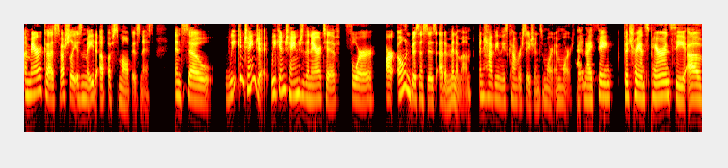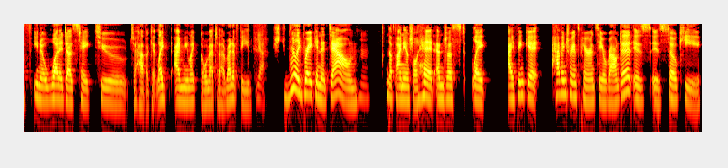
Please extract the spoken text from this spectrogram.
America, especially, is made up of small business. And so we can change it. We can change the narrative for our own businesses at a minimum and having these conversations more and more. And I think the transparency of, you know, what it does take to to have a kid. Like I mean like going back to that Reddit feed, Yeah. really breaking it down, Mhm. the financial hit and just like I think it having transparency around it is is so key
